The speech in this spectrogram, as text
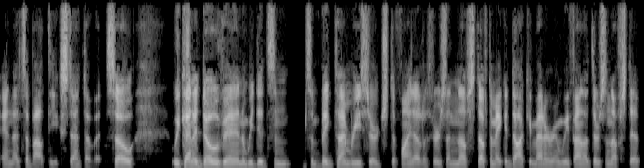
and that's about the extent of it. So we kind of dove in and we did some some big time research to find out if there's enough stuff to make a documentary and we found that there's enough stuff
